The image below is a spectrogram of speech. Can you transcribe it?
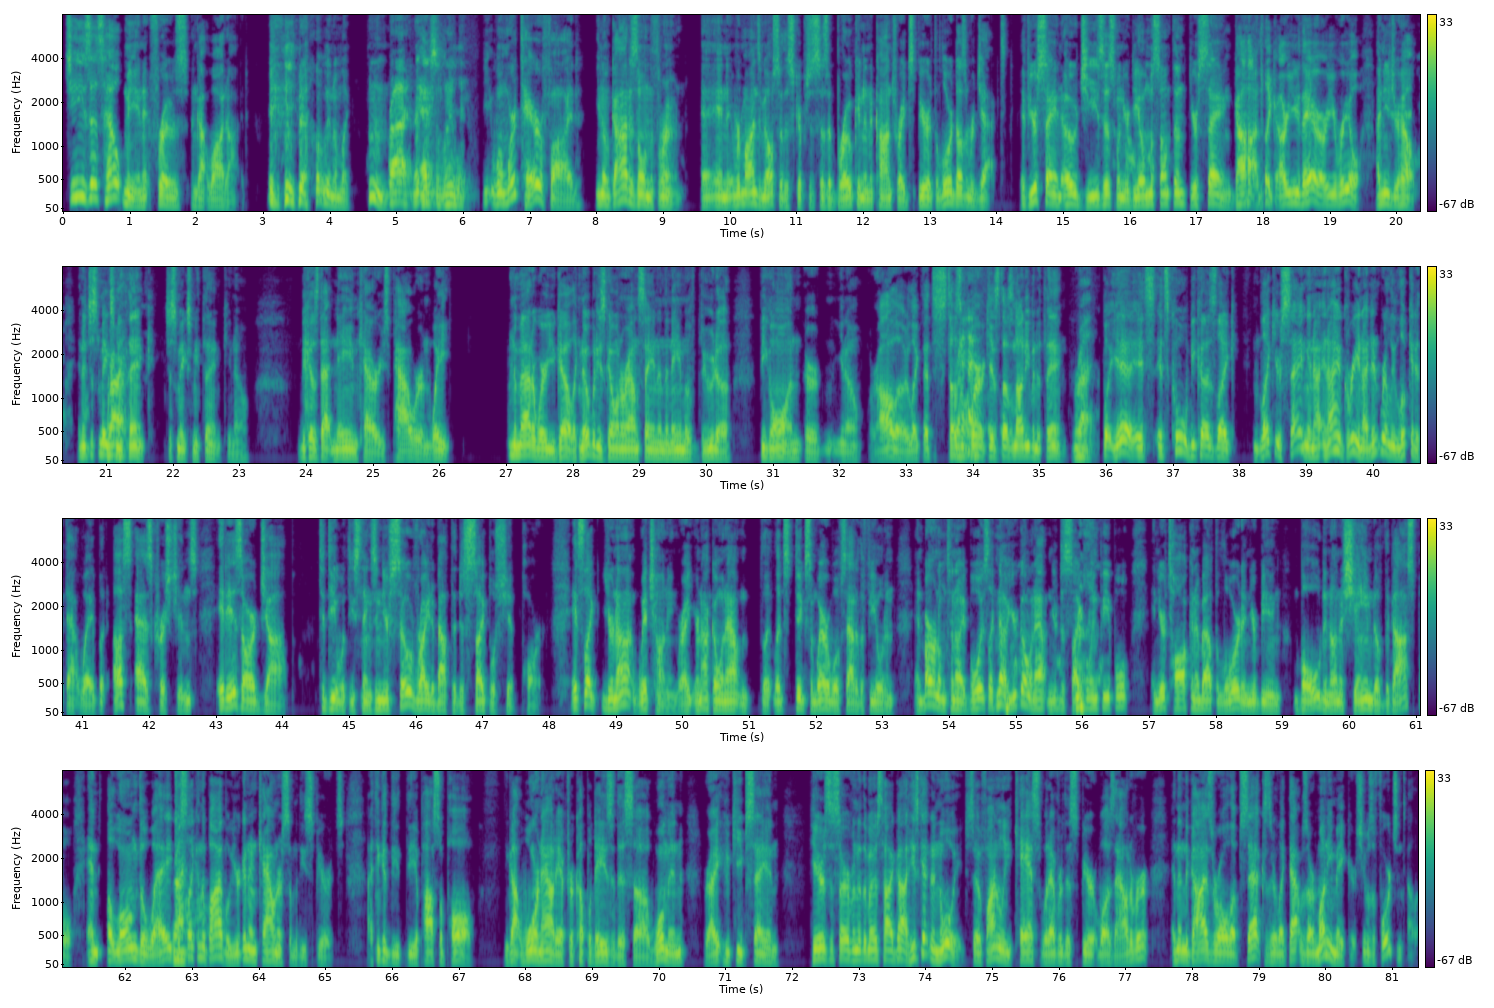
Jesus, help me. And it froze and got wide eyed. you know, and I'm like, hmm. Right. And, Absolutely. when we're terrified, you know, God is on the throne. And it reminds me also the scripture says a broken and a contrite spirit, the Lord doesn't reject. If you're saying, Oh, Jesus, when you're dealing with something, you're saying, God, like, are you there? Are you real? I need your help. And it just makes right. me think, just makes me think, you know, because that name carries power and weight no matter where you go. Like, nobody's going around saying, in the name of Buddha, be gone or you know or Allah or like that just doesn't right. work. It's does not even a thing. Right. But yeah, it's it's cool because like like you're saying, and I and I agree, and I didn't really look at it that way, but us as Christians, it is our job to deal with these things. And you're so right about the discipleship part. It's like you're not witch hunting, right? You're not going out and let, us dig some werewolves out of the field and and burn them tonight, boys. Like no, you're going out and you're discipling people and you're talking about the Lord and you're being bold and unashamed of the gospel. And along the way, right. just like in the Bible, you're going to encounter some of these spirits. I think of the the apostle Paul. Got worn out after a couple of days of this uh, woman, right, who keeps saying, here's the servant of the most high God. He's getting annoyed. So finally he casts whatever the spirit was out of her. And then the guys are all upset because they're like, that was our moneymaker. She was a fortune teller.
